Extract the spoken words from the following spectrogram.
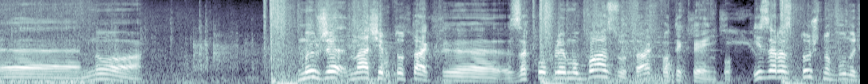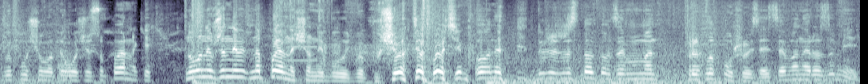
Е, ну. Ми вже начебто так е, захоплюємо базу, так, потихеньку. І зараз точно будуть випучувати очі суперники. Ну вони вже не напевне, що не будуть випучувати очі, бо вони дуже жорстоко в цей момент прихлопушуються, і це вони розуміють.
